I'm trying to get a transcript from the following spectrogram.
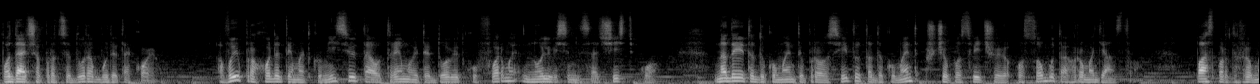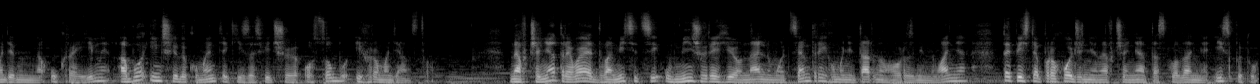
Подальша процедура буде такою: ви проходите медкомісію та отримуєте довідку форми 086О. Надаєте документи про освіту та документ, що посвідчує особу та громадянство, паспорт громадянина України або інший документ, який засвідчує особу і громадянство. Навчання триває два місяці у міжрегіональному центрі гуманітарного розмінування, та після проходження навчання та складання іспиту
